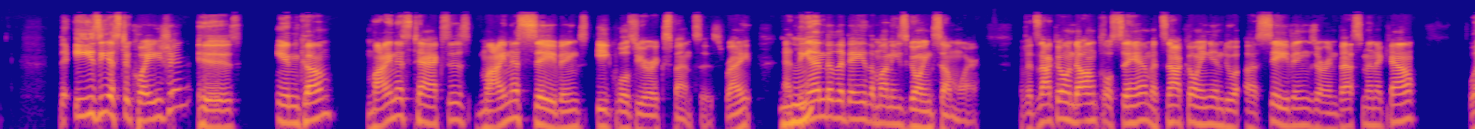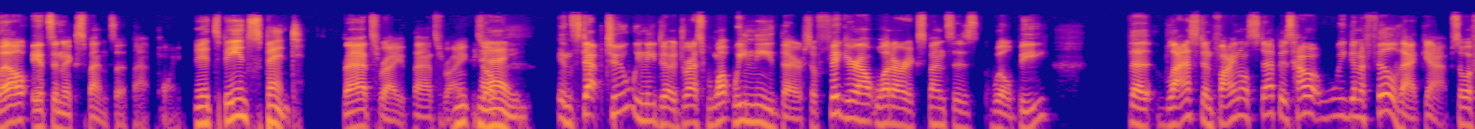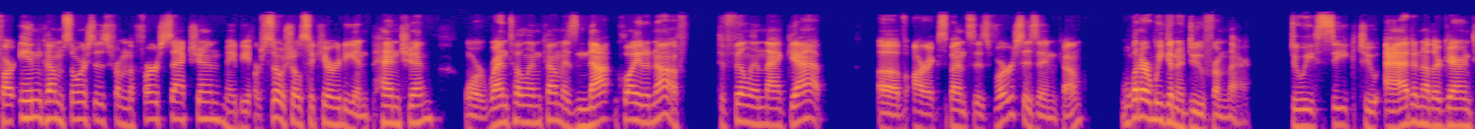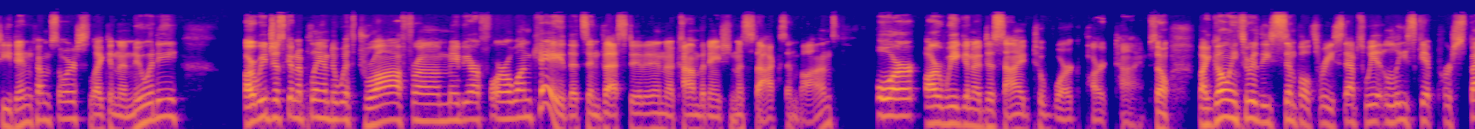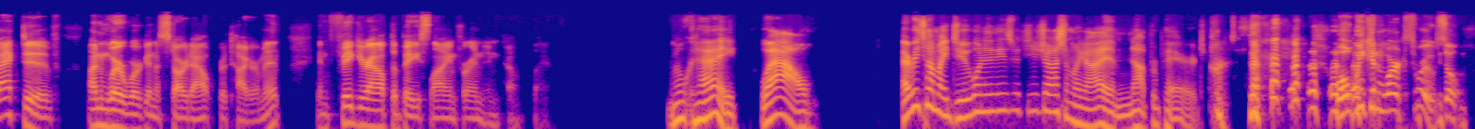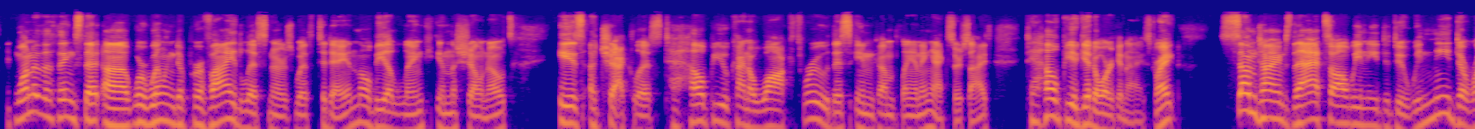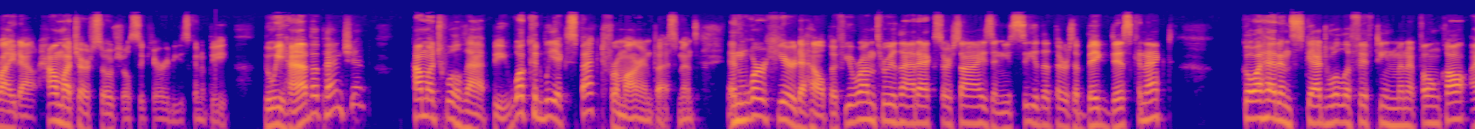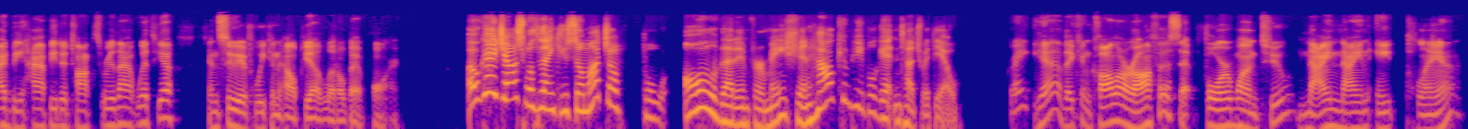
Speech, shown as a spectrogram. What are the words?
The easiest equation is income minus taxes minus savings equals your expenses, right? At the Mhm. end of the day, the money's going somewhere. If it's not going to Uncle Sam, it's not going into a savings or investment account. Well, it's an expense at that point. it's being spent. That's right. That's right. So in step two, we need to address what we need there. So figure out what our expenses will be. The last and final step is how are we going to fill that gap? So if our income sources from the first section, maybe our social security and pension or rental income is not quite enough to fill in that gap of our expenses versus income, what are we going to do from there? Do we seek to add another guaranteed income source like an annuity? Are we just going to plan to withdraw from maybe our 401k that's invested in a combination of stocks and bonds? Or are we going to decide to work part time? So, by going through these simple three steps, we at least get perspective on where we're going to start out retirement and figure out the baseline for an income plan. Okay. Wow. Every time I do one of these with you, Josh, I'm like, I am not prepared. well, we can work through. So, one of the things that uh, we're willing to provide listeners with today, and there'll be a link in the show notes, is a checklist to help you kind of walk through this income planning exercise to help you get organized, right? Sometimes that's all we need to do. We need to write out how much our social security is going to be. Do we have a pension? How much will that be? What could we expect from our investments? And we're here to help. If you run through that exercise and you see that there's a big disconnect, go ahead and schedule a 15 minute phone call. I'd be happy to talk through that with you and see if we can help you a little bit more. Okay, Josh. Well, thank you so much uh, for all of that information. How can people get in touch with you? Great. Yeah, they can call our office at 412 998 plan.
